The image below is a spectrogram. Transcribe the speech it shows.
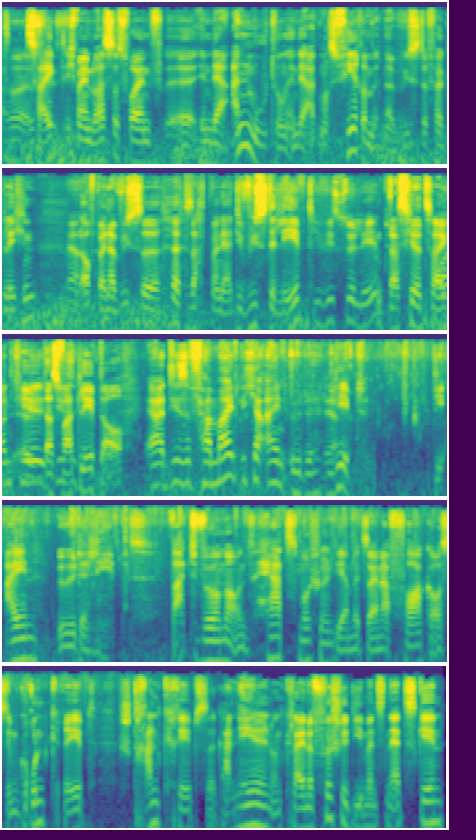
Also Zeigt, ich meine, du hast das vorhin äh, in der Anmutung, in der Atmosphäre mit einer Wüste verglichen. Ja. Und auch bei einer Wüste sagt man ja, die Wüste lebt. die Wüste lebt. Und das hier zeigt, Und hier äh, das diese- Watt lebt auch. Ja, diese vermeintliche Einöde lebt. Die Einöde lebt. Wattwürmer und Herzmuscheln, die er mit seiner Forke aus dem Grund gräbt, Strandkrebse, Garnelen und kleine Fische, die ihm ins Netz gehen.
